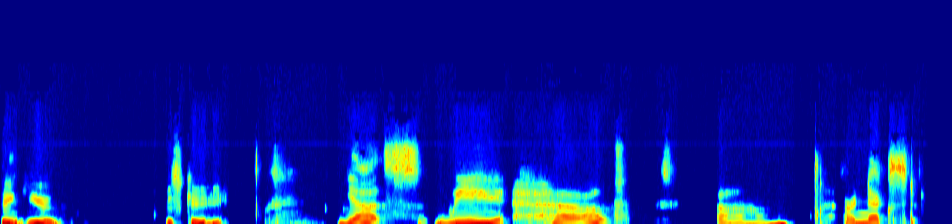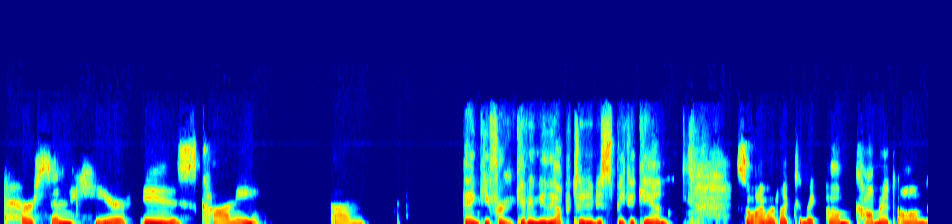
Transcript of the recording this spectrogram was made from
Thank you, Miss Katie. Yes, we have um, our next person here is Connie. Um, Thank you for giving me the opportunity to speak again. So, I would like to make um, comment on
